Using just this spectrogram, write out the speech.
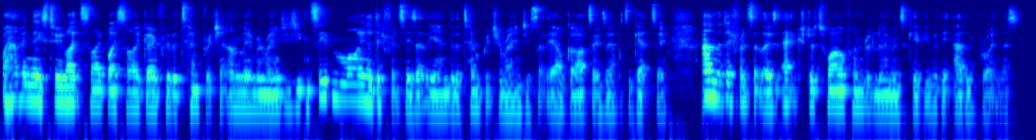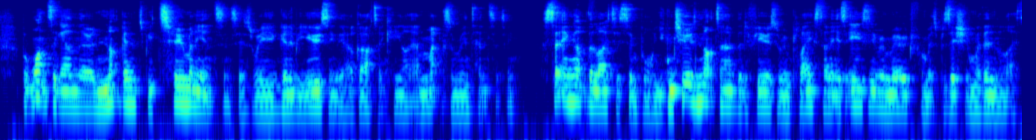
By having these two lights side by side going through the temperature and lumen ranges, you can see the minor differences at the end of the temperature ranges that the Elgato is able to get to, and the difference that those extra 1200 lumens give you with the added brightness. But once again, there are not going to be too many instances where you're going to be using the Elgato key light at maximum intensity. Setting up the light is simple. You can choose not to have the diffuser in place and it is easily removed from its position within the light.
